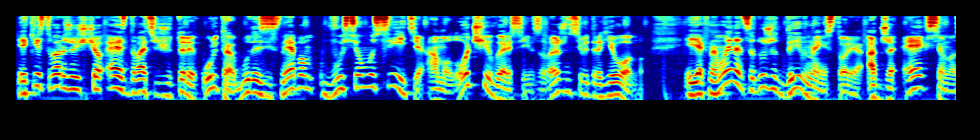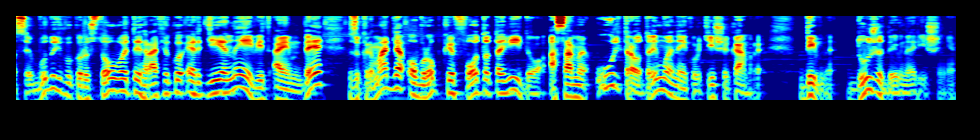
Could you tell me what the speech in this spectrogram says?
які стверджують, що S24 Ultra буде зі снепом в усьому світі, а молодші версії в залежності від регіону. І як на мене, це дуже дивна історія, адже Exynos будуть використовувати графіку RDNA від AMD, зокрема для обробки фото та відео, а саме Ultra отримує найкрутіші камери. Дивне, дуже дивне рішення.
